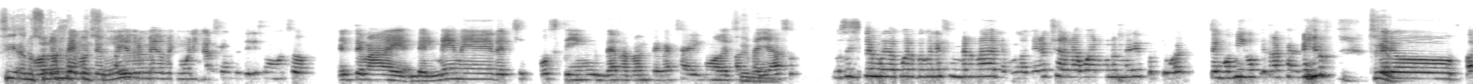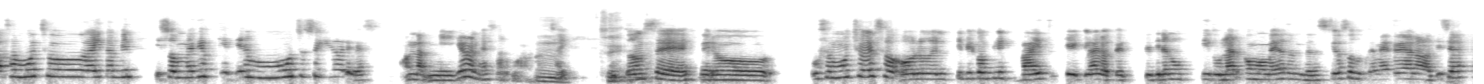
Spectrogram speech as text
sí, a nosotros. O no sé, porque hay otros medios de comunicación que utilizan mucho el tema de, del meme, del chip posting, de repente, ¿cachai? Como del pantallazo. no sé si estoy muy de acuerdo con eso en verdad, no quiero echar al agua a algunos medios porque igual tengo amigos que trabajan en ellos, pero pasa mucho ahí también y son medios que tienen muchos seguidores, onda, millones algunos, mm, Entonces, pero usan mucho eso, o lo del típico clickbait, que claro, te, te tiran un titular como medio tendencioso, tú te metes a la noticia,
